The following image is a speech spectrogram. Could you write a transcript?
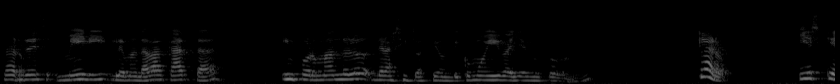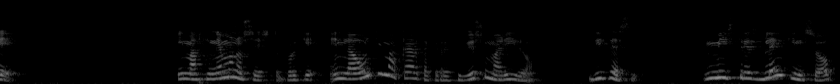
Claro. Entonces Mary le mandaba cartas informándolo de la situación, de cómo iba yendo todo, ¿no? Claro. Y es que, imaginémonos esto, porque en la última carta que recibió su marido, dice así, Mistress Blenkinsop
